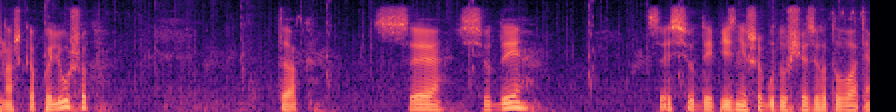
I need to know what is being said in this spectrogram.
наш капелюшок. Так. Це сюди. Це сюди. Пізніше буду щось готувати.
